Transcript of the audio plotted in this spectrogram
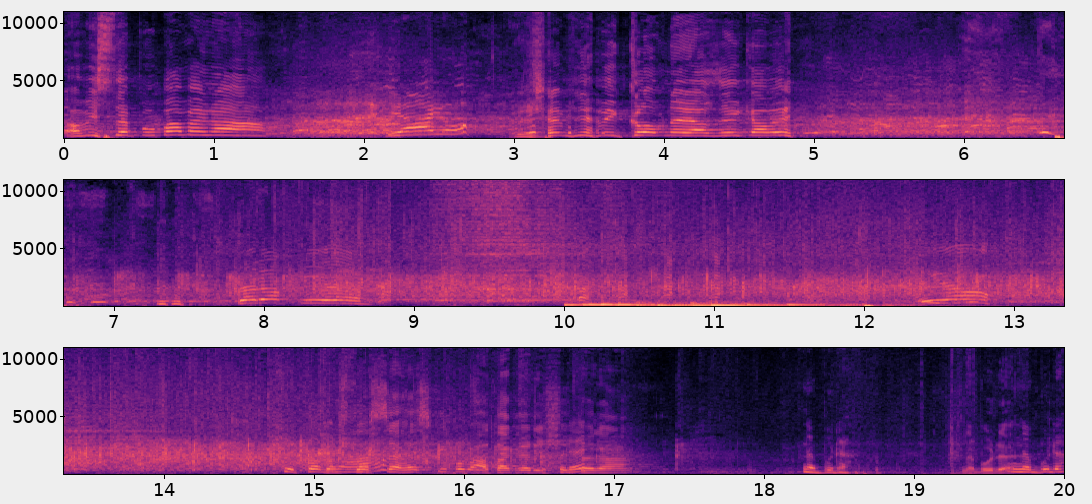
A vy jste pobavená, Já jo. Že mě vyklovne jazyk a vy... Terapie. jo. To jste se hezky. A tak když Bude? teda... Nebude. Nebude. Nebude.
